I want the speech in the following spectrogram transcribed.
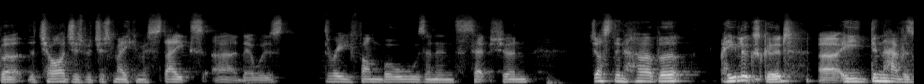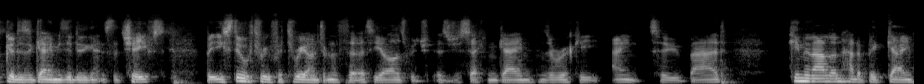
but the Chargers were just making mistakes. Uh, there was three fumbles and interception. Justin Herbert, he looks good. Uh, he didn't have as good as a game as he did against the Chiefs, but he still threw for 330 yards, which is your second game as a rookie ain't too bad. Keenan Allen had a big game,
